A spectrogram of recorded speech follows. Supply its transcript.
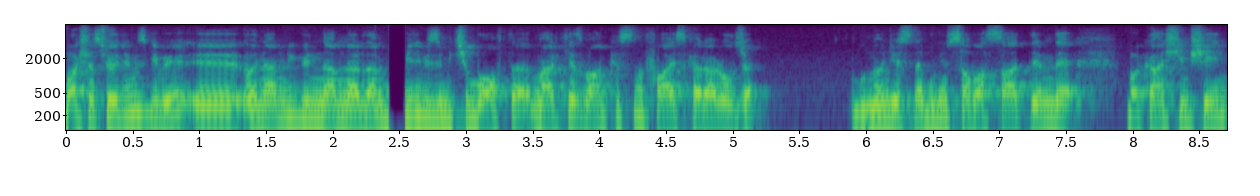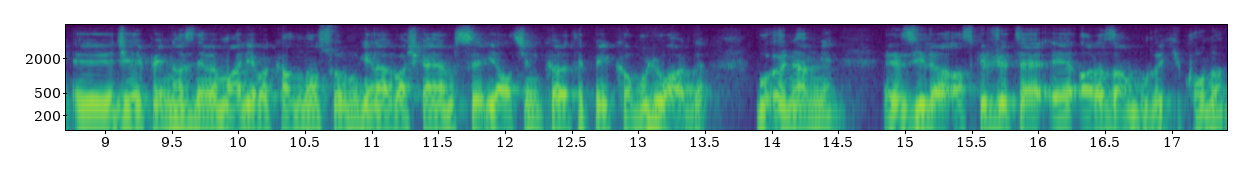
Başta söylediğimiz gibi e, önemli gündemlerden biri bizim için bu hafta Merkez Bankası'nın faiz kararı olacak. Bunun öncesinde bugün sabah saatlerinde Bakan Şimşek'in e, CHP'nin Hazine ve Maliye Bakanlığı'ndan sorumlu Genel Başkan Yardımcısı Yalçın Karatepe'yi kabulü vardı. Bu önemli. E, Zira asgari ücrete e, ara zam buradaki konu.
